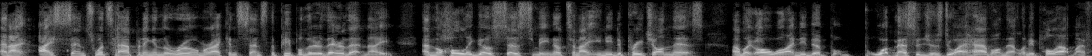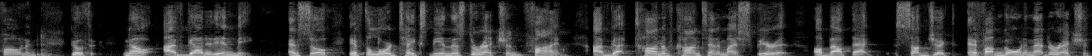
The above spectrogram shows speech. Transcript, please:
and I, I sense what's happening in the room, or I can sense the people that are there that night, and the Holy Ghost says to me, No, tonight you need to preach on this. I'm like, Oh, well, I need to, what messages do I have on that? Let me pull out my phone and go through. No, I've got it in me. And so if the Lord takes me in this direction, fine. I've got ton of content in my spirit about that subject if I'm going in that direction.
